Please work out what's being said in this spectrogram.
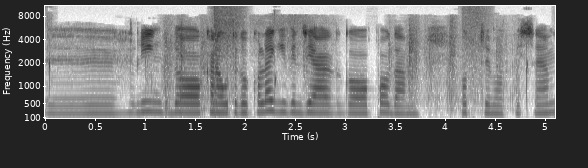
Yy, link do kanału tego kolegi, więc ja go podam pod tym opisem.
